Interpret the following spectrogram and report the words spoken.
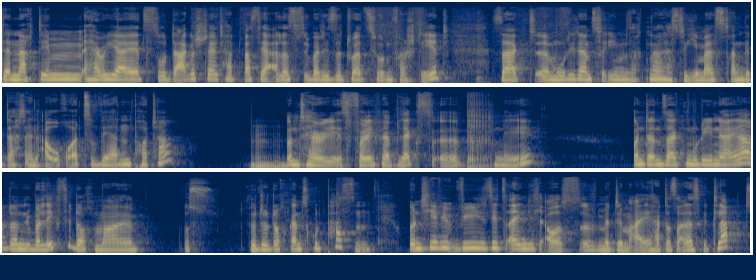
Denn nachdem Harry ja jetzt so dargestellt hat, was er alles über die Situation versteht, sagt äh, Moody dann zu ihm, sagt mal, hast du jemals dran gedacht, ein Auror zu werden, Potter? Hm. Und Harry ist völlig perplex, äh, pff, nee. Und dann sagt Moody, naja, dann überlegst du doch mal. Das würde doch ganz gut passen. Und hier, wie, wie sieht es eigentlich aus äh, mit dem Ei? Hat das alles geklappt?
